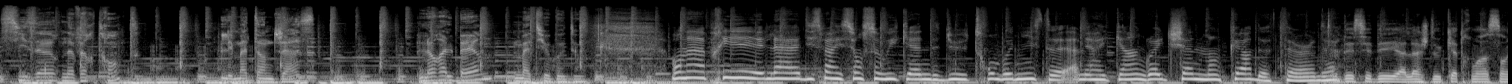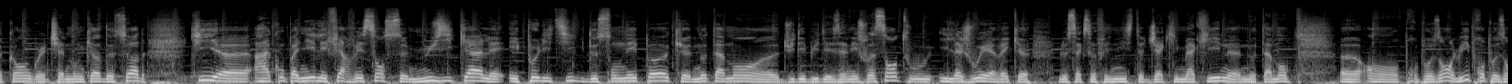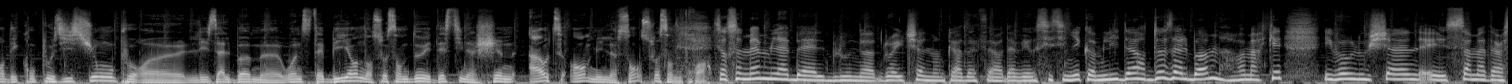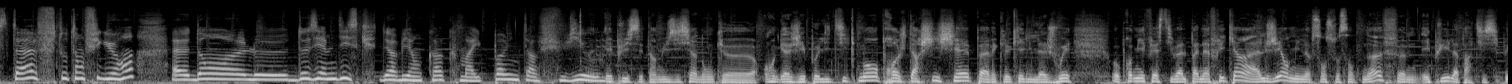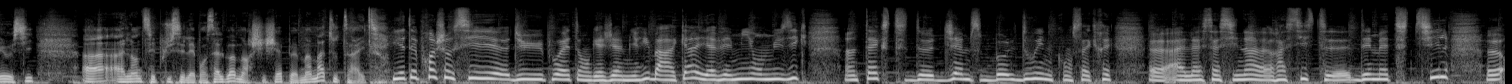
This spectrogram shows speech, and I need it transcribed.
6h, 9h30, les matins de jazz. Laure Alberne, Mathieu Baudou. On a appris la disparition ce week-end du tromboniste américain Gretchen Manker III. Décédé à l'âge de 85 ans, Gretchen Manker III, qui euh, a accompagné l'effervescence musicale et politique de son époque, notamment euh, du début des années 60, où il a joué avec euh, le saxophoniste Jackie McLean, notamment en lui proposant des compositions pour les albums One Step Beyond en 62 et Destination Out en 1963. Sur ce même label, Blue Note, Gretchen Manker III avait aussi signé comme leader deux albums, remarquez Evolution et Some Other Stuff, tout en figurant euh, dans le deuxième disque d'Herbie Hancock, My Point of View. Et puis c'est un musicien donc euh, engagé politiquement, proche d'Archie Shep, avec lequel il a joué au premier festival panafricain à Alger en 1969. Et puis il a participé aussi à, l'un de ses plus célèbres albums, Archie Shep, Mama Too Tight. Il était proche aussi euh, du poète engagé Amiri Baraka et avait mis en musique un texte de James Baldwin consacré euh, à l'assassinat raciste d'Emmett Till. Euh,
